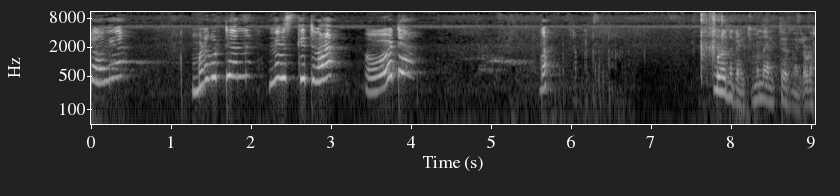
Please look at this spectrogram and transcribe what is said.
ടോമിയാ. നമ്മുടെ കുട്ടി വന്ന് ഇന്ന് ബിസ്ക്കറ്റ് വാ ഓട്ടോ വാ. ഇവിടെ ഒന്ന് കഴിക്കുമ്പോൾ നിലത്ത് തരുന്നല്ലോ ഇവിടെ.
